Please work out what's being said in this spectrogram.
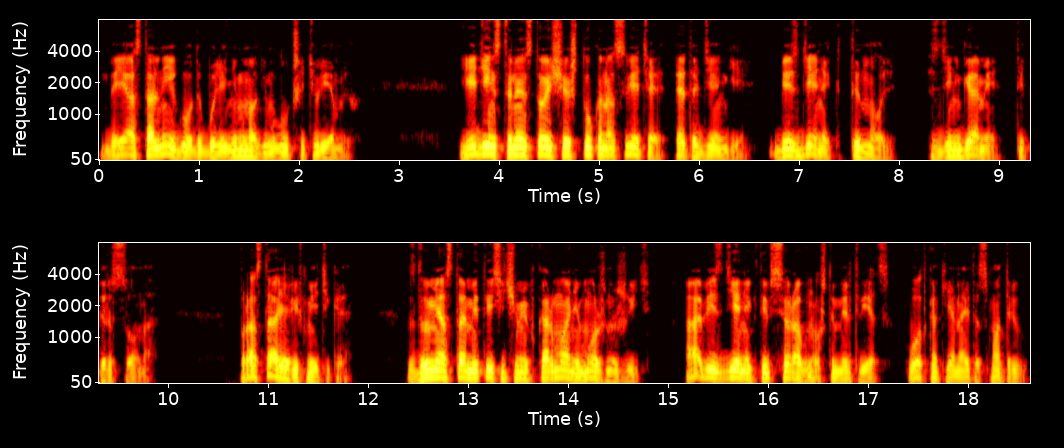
да и остальные годы были немногим лучше тюремных. Единственная стоящая штука на свете – это деньги. Без денег ты ноль, с деньгами ты персона. Простая арифметика. С двумя стами тысячами в кармане можно жить, а без денег ты все равно, что мертвец. Вот как я на это смотрю.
